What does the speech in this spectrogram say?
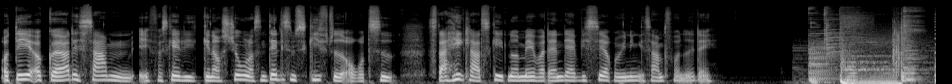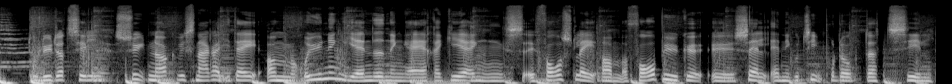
og det at gøre det sammen i forskellige generationer, sådan, det er ligesom skiftet over tid. Så der er helt klart sket noget med, hvordan det er, vi ser rygning i samfundet i dag lytter til Sygt Nok. Vi snakker i dag om rygning i anledning af regeringens øh, forslag om at forebygge øh, salg af nikotinprodukter til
